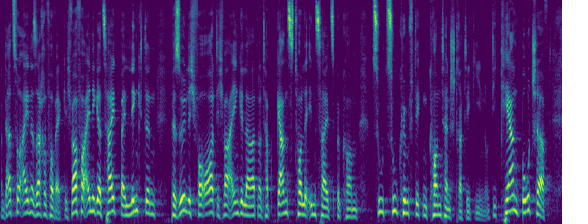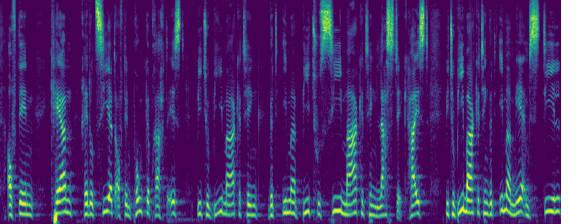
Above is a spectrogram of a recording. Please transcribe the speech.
Und dazu eine Sache vorweg. Ich war vor einiger Zeit bei LinkedIn persönlich vor Ort. Ich war eingeladen und habe ganz tolle Insights bekommen zu zukünftigen Content-Strategien. Und die Kernbotschaft, auf den Kern reduziert auf den Punkt gebracht ist, B2B-Marketing wird immer B2C-Marketing lastig. Heißt, B2B-Marketing wird immer mehr im Stil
